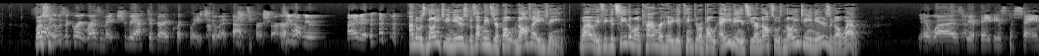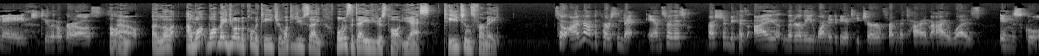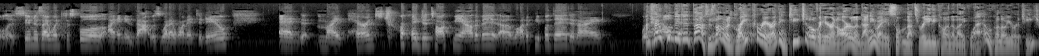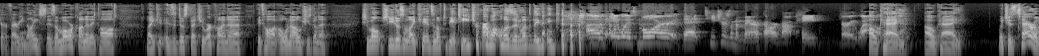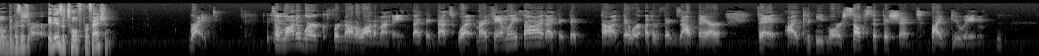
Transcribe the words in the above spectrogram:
Well, Well, see- it was a great resume. She reacted very quickly to it. That's for sure. you helped me write it. And it was 19 years ago, so that means you're both not 18. Wow, if you could see them on camera here, you'd think they're about 18, so you're not. So it was 19 years ago. Wow. It was. We have babies the same age, two little girls. Oh, so. I, I love it. And what, what made you want to become a teacher? What did you say? What was the day you just thought, yes, teaching's for me? So I'm not the person to answer this question because I literally wanted to be a teacher from the time I was in school. As soon as I went to school, I knew that was what I wanted to do. And my parents tried to talk me out of it. A lot of people did, and I was. And how come they did that? Is that? on It's being not a great career. I think teaching over here in Ireland, anyway, is something that's really kind of like, wow, kind of you're a teacher. Very nice. Is it more kind of they thought, like, is it just that you were kind of, they thought, oh no, she's going to, she won't, she doesn't like kids enough to be a teacher, or what was it? What did they think? Um, it was more that teachers in America are not paid very well. okay, okay. Which is terrible because it, sure. it is a tough profession. Right. It's Yeah. a lot of work for not a lot of money. I think that's what my family thought. I think they thought there were other things out there that I could be more self sufficient by doing.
